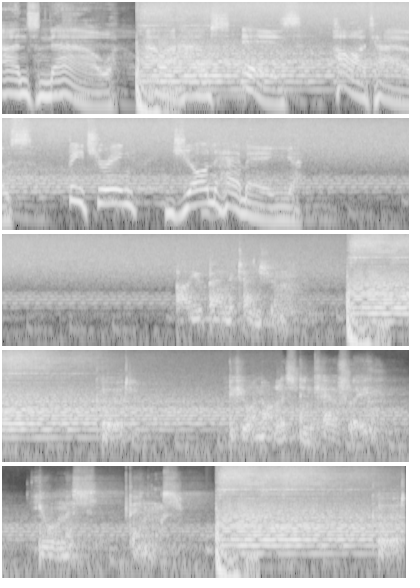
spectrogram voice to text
And now, our house is Hard House, featuring John Hemming. Are you paying attention? Good. If you are not listening carefully, you will miss things. Good.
